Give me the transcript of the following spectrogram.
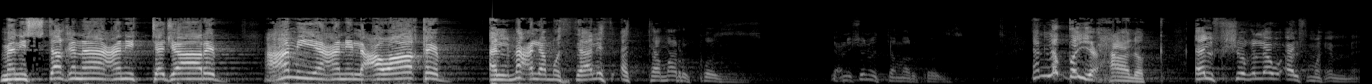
من استغنى عن التجارب عمي عن العواقب. المعلم الثالث التمركز. يعني شنو التمركز؟ يعني لا تضيع حالك. ألف شغلة وألف مهمة.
